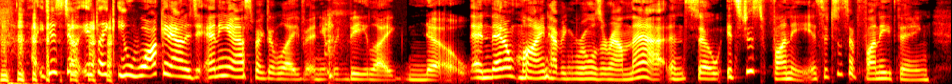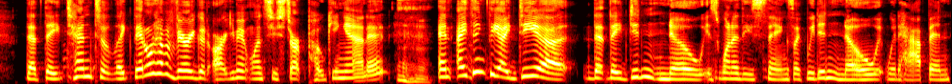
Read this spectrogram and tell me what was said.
I just don't. It's like you walk it out into any aspect of life, and it would be like no. And they don't mind having rules around that. And so it's just funny. It's just a funny thing that they tend to like. They don't have a very good argument once you start poking at it. Mm-hmm. And I think the idea that they didn't know is one of these things. Like we didn't know it would happen.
